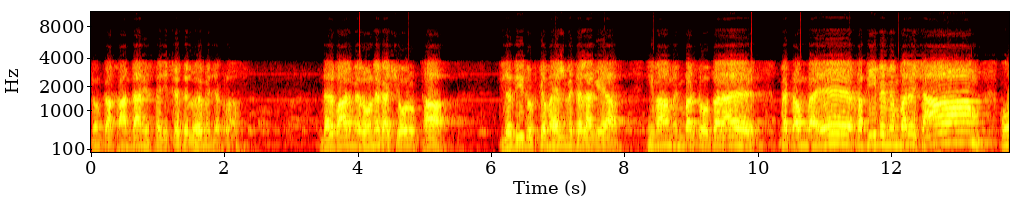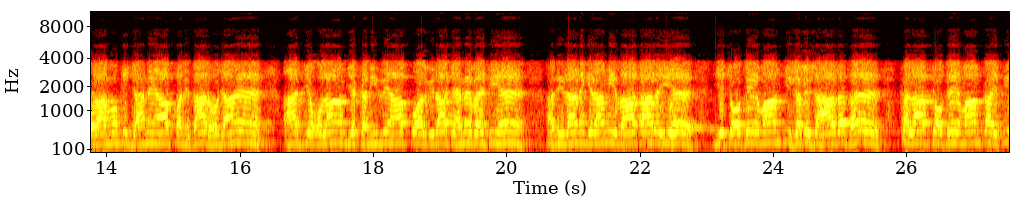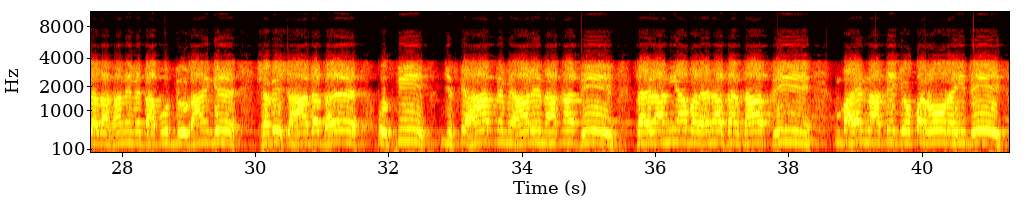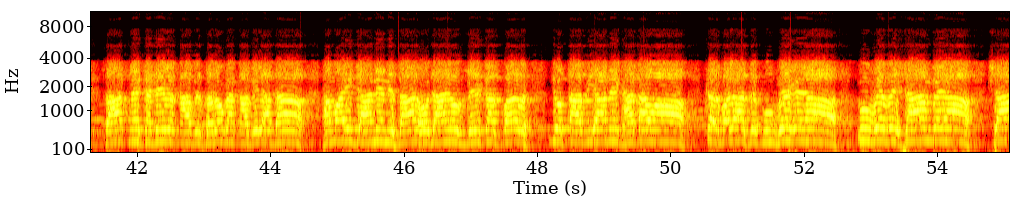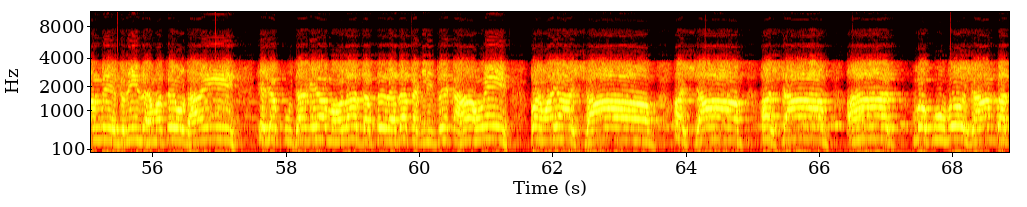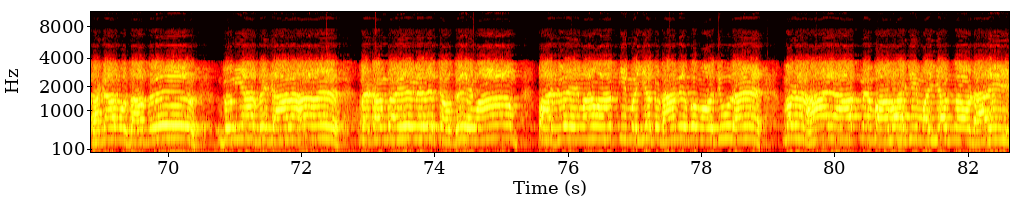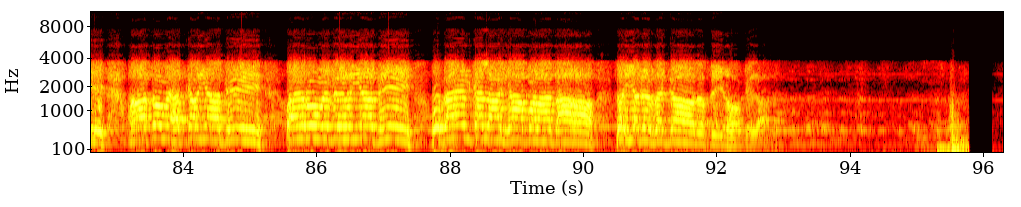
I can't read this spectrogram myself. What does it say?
कि उनका खानदान इस तरीके से लोहे में झगड़ा दरबार में रोने का शोर उठा। जदीद उठ के महल में चला गया। इमाम मेंबर से उतर आए। मैं कहूँगा, ए खतीब मेंबर शाम, गुलामों की जाने आप पर निसार हो जाए। आज ये गुलाम, ये कनीजें आपको अलविदा कहने बैठी हैं। अजीजा ने गिरामी रात आ रही है। ये चौथे इमाम की शब शहादत है। कल आप चौथे इमाम का इसी अदाखाने में ताबूत भी उठाएँगे। शब शहादत है। उसकी जिसके हाथ में मिहारे नाका थी सहरानिया बरहना सरसात थी, बहन नाके के ऊपर रो रही थी। साथ में कटे हुए काफ़ी सरों का काफिला था। हमारी जाने निसार हो जाए उस बेकस पर। जो ताजिया ने खाता हुआ, करबला से कूफे गया, कूफे से शाम गया। शाम में इतनी रहमतें उठाई कि जब पूछा गया, मौला, सबसे ज़्यादा तकलीफें कहाँ हुई? फरमाया शाम अशाम अशाम आज वो कूफे शाम का थका मुसाफिर दुनिया से जा रहा है। मैं कहूँगा ये मेरे चौथे इमाम पांचवें इमाम आपकी मैयत उठाने को मौजूद है मगर हाय आपने बाबा की मैयत न उठाई हाथों में हथकड़ियां थी पैरों में बेड़ियां थी हुसैन का लाशा पड़ा था सैयद सज्जाद सीर होके जा रहे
